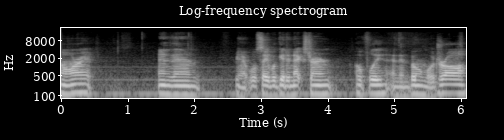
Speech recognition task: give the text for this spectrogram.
All right. And then, you know, we'll say we'll get a next turn, hopefully, and then boom, we'll draw.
